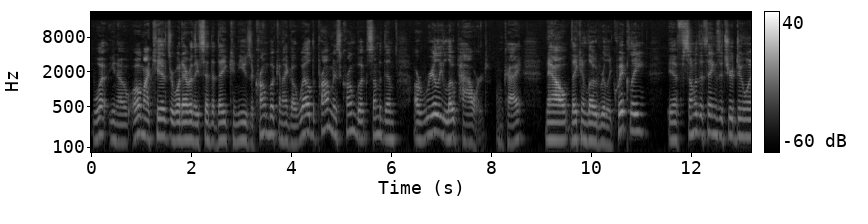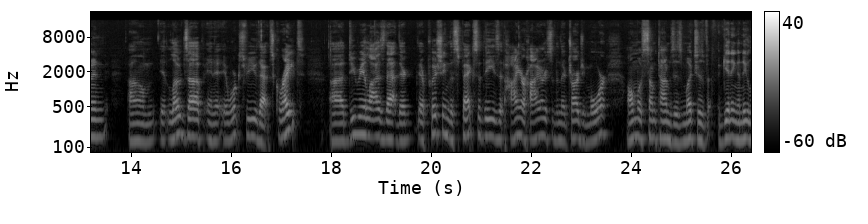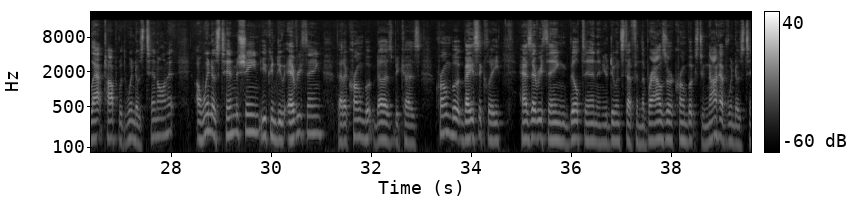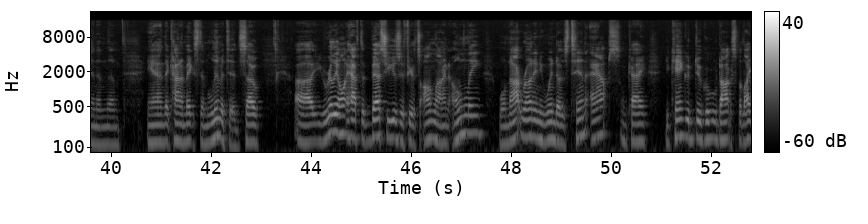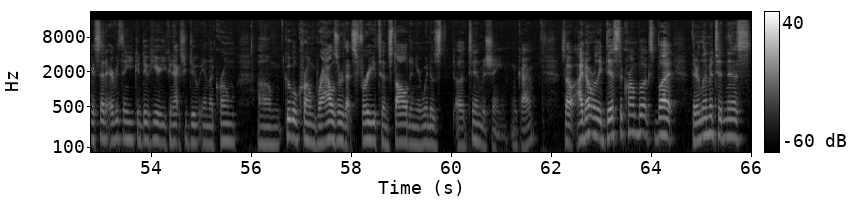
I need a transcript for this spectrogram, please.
what, you know, oh, my kids or whatever, they said that they can use a Chromebook. And I go, well, the problem is Chromebooks, some of them are really low powered. Okay. Now they can load really quickly. If some of the things that you're doing, um, it loads up and it, it, works for you, that's great. Uh, do you realize that they're they're pushing the specs of these at higher, higher, so then they're charging more, almost sometimes as much as getting a new laptop with Windows 10 on it. A Windows 10 machine, you can do everything that a Chromebook does because Chromebook basically has everything built in and you're doing stuff in the browser. Chromebooks do not have Windows 10 in them and it kind of makes them limited. So uh, you really only have to best use if it's online only. Will not run any Windows 10 apps. Okay, you can go do Google Docs, but like I said, everything you can do here you can actually do in a Chrome, um, Google Chrome browser that's free to install in your Windows uh, 10 machine. Okay, so I don't really diss the Chromebooks, but their limitedness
